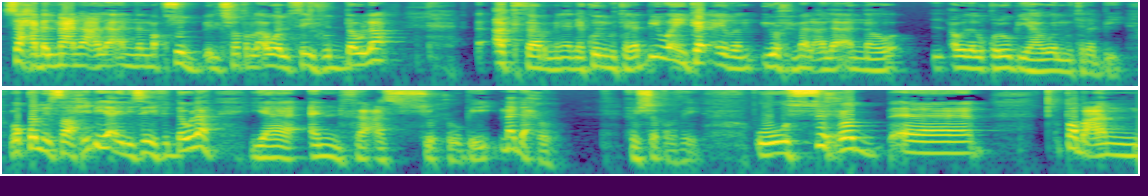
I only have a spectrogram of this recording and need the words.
سحب المعنى على أن المقصود بالشطر الأول سيف الدولة أكثر من أن يكون المتنبي وإن كان أيضا يحمل على أنه أولى القلوب هو المتنبي. وقل لصاحبه أي لسيف الدولة يا أنفع السحب. مدحه في الشطر الثاني والسحب آه، طبعا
